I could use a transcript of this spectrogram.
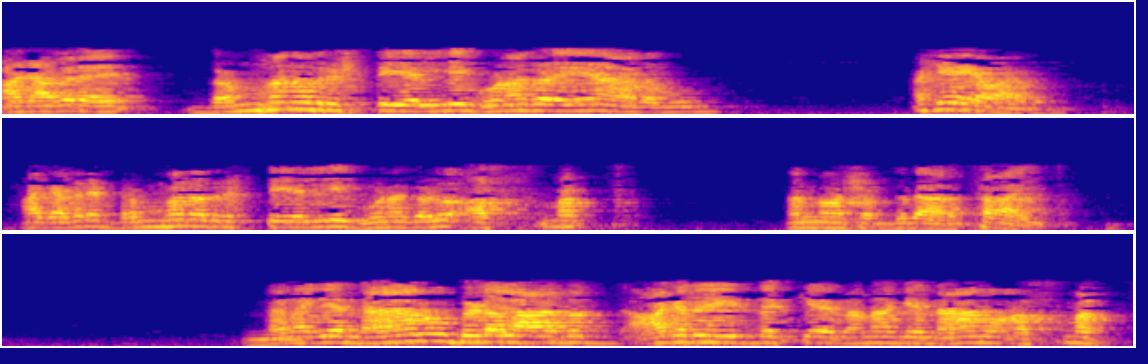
ಹಾಗಾದರೆ ಬ್ರಹ್ಮನ ದೃಷ್ಟಿಯಲ್ಲಿ ಗುಣಗಳೇ ಆದವು. ಅಹೇಯವಾದವು. ಹಾಗಾದರೆ ಬ್ರಹ್ಮನ ದೃಷ್ಟಿಯಲ್ಲಿ ಗುಣಗಳು ಅಸ್ಮತ್ ಅನ್ನೋ ಶಬ್ದದ ಅರ್ಥ ಆಯಿತು. ನನಗೆ ನಾನು ಬಿಡಲಾದ ಆಗದೇ ಇದ್ದಕ್ಕೆ ನನಗೆ ನಾನು ಅಸ್ಮತ್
